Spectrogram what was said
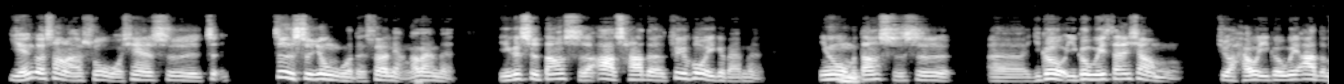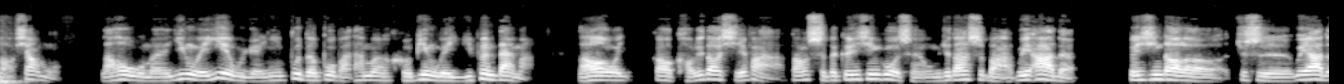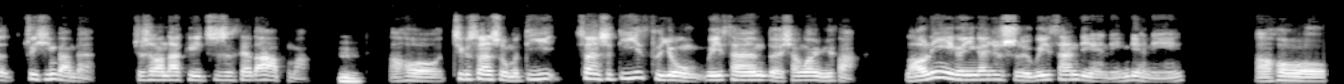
严格上来说，我现在是正正式用过的，算两个版本，一个是当时二叉的最后一个版本，因为我们当时是呃一个一个 V 三项目，就还有一个 V 二的老项目，然后我们因为业务原因不得不把它们合并为一份代码，然后。考考虑到写法当时的更新过程，我们就当时把 VR 的更新到了，就是 VR 的最新版本，就是让它可以支持 set up 嘛。嗯。然后这个算是我们第一，算是第一次用 V 三的相关语法。然后另一个应该就是 V 三点零点零，然后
